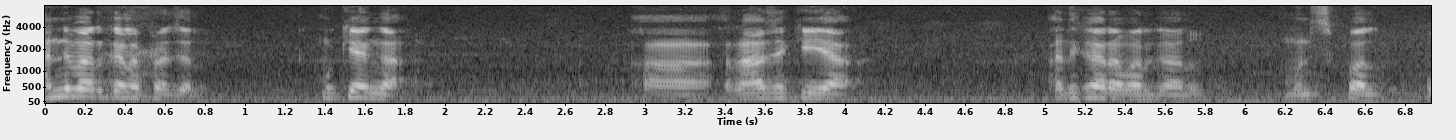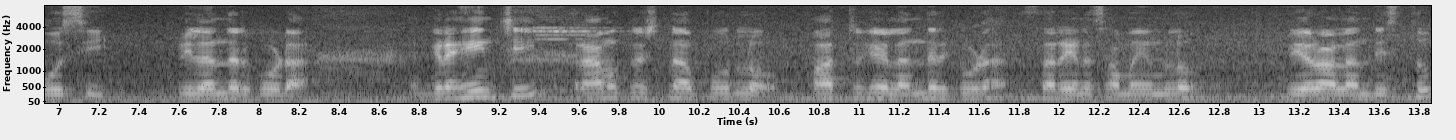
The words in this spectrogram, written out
అన్ని వర్గాల ప్రజలు ముఖ్యంగా రాజకీయ అధికార వర్గాలు మున్సిపల్ ఓసీ వీళ్ళందరూ కూడా గ్రహించి రామకృష్ణాపూర్లో పాత్రికేయులందరికీ కూడా సరైన సమయంలో వివరాలు అందిస్తూ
